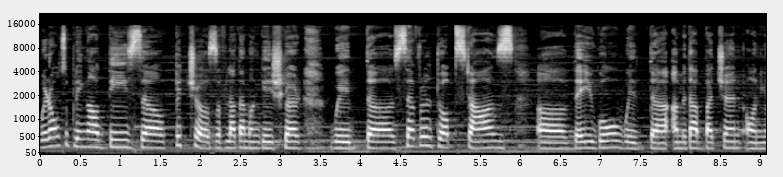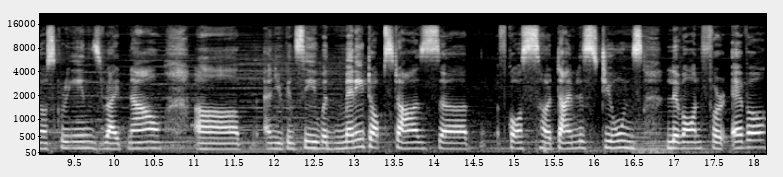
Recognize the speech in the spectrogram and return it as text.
we're also playing out these uh, pictures of Lata Mangeshkar with several top stars. There you go with Amitabh Bachchan on your screens right now. And you can see with many top stars, of course, her timeless tunes live on forever.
